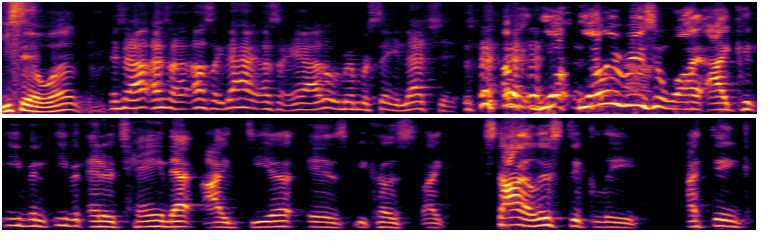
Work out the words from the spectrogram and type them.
You said what? It's- I, I was like, I was like, that. I was like, yeah, I don't remember saying that shit. I mean, the, the only reason why I could even even entertain that idea is because, like, stylistically, I think,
